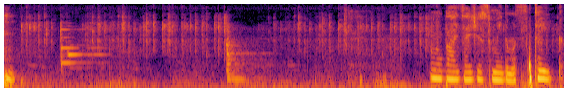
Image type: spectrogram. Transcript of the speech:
oh guys, I just made a mistake.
